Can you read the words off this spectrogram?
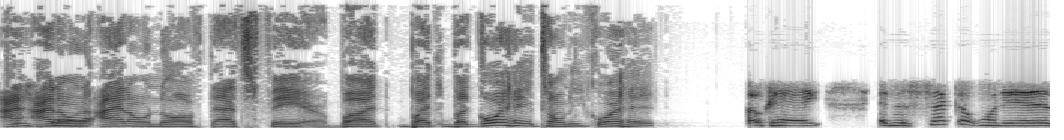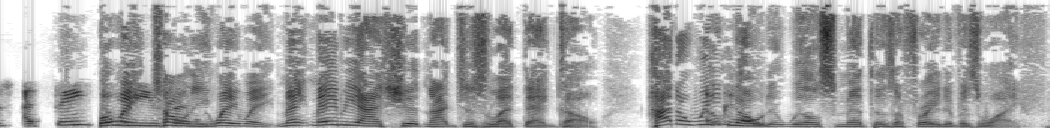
I, I, I don't that- I don't know if that's fair, but but but go ahead, Tony. Go ahead. Okay, and the second one is I think. But wait, Tony, wait, wait. May, maybe I should not just let that go. How do we know that Will Smith is afraid of his wife?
